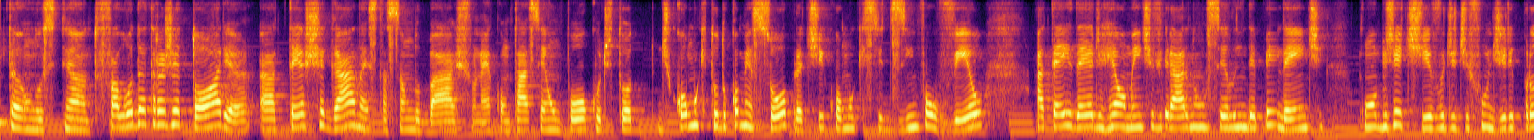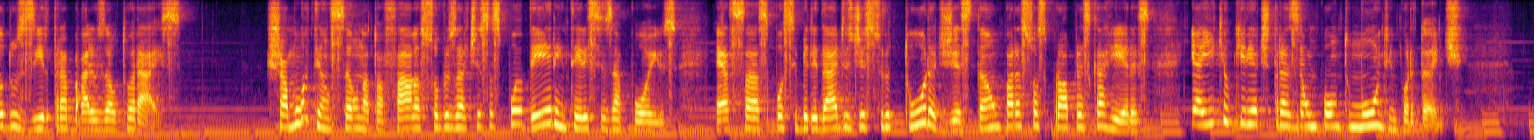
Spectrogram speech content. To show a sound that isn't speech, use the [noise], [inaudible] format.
Então, Luciano, tu falou da trajetória até chegar na estação do baixo, né? Contasse aí um pouco de, todo, de como que tudo começou para ti, como que se desenvolveu, até a ideia de realmente virar num selo independente com o objetivo de difundir e produzir trabalhos autorais. Chamou atenção na tua fala sobre os artistas poderem ter esses apoios, essas possibilidades de estrutura de gestão para suas próprias carreiras. E aí que eu queria te trazer um ponto muito importante.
